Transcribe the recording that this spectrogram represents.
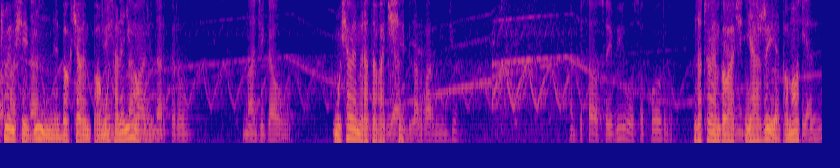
Czułem się winny, bo chciałem pomóc, ale nie mogłem. Musiałem ratować siebie. Zacząłem wołać, ja żyję, pomocy.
